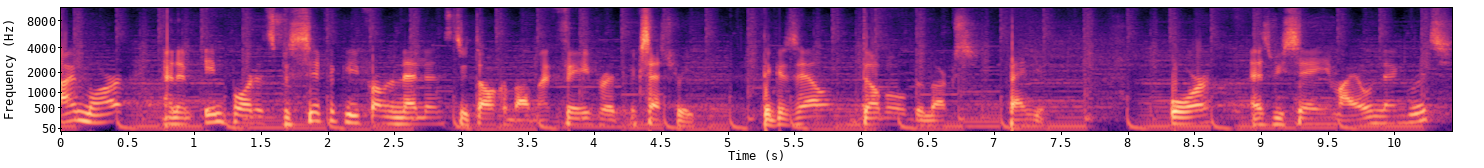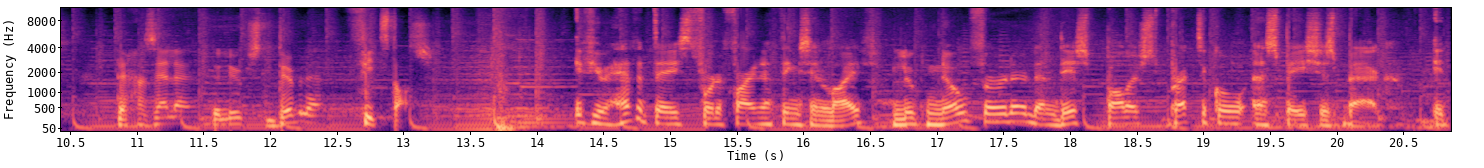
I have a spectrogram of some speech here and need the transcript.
I'm Mark and I'm imported specifically from the Netherlands to talk about my favorite accessory, the Gazelle Double Deluxe Pannier. Or, as we say in my own language, the Gazelle Deluxe Dubbele Fietstas. If you have a taste for the finer things in life, look no further than this polished, practical and spacious bag. It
